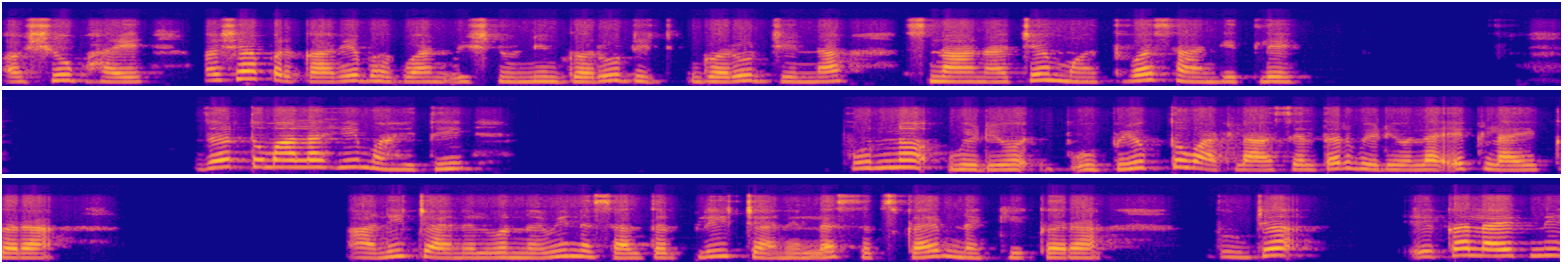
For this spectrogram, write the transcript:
अशुभ आहे. अशा प्रकारे भगवान विष्णूंनी गरुड गरुडजींना स्नानाचे महत्त्व सांगितले. जर तुम्हाला ही माहिती पूर्ण व्हिडिओ उपयुक्त वाटला असेल तर व्हिडिओला एक लाईक करा आणि चॅनलवर नवीन असाल तर प्लीज चॅनलला सबस्क्राईब नक्की करा. तुमच्या एका लाईकने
